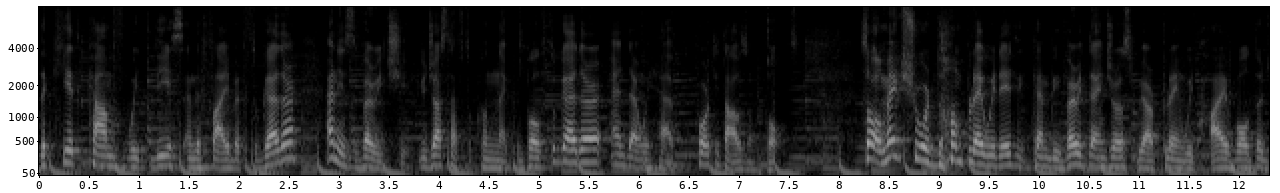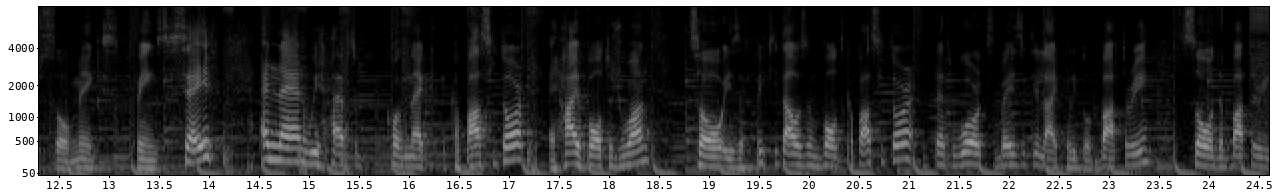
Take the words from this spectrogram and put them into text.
the kit comes with this and the flyback together and it's very cheap. You just have to connect both together and then we have 40,000 volts. So make sure don't play with it, it can be very dangerous. We are playing with high voltage, so make things safe. And then we have to connect a capacitor, a high voltage one. So it's a 50,000 volt capacitor that works basically like a little battery. So the battery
